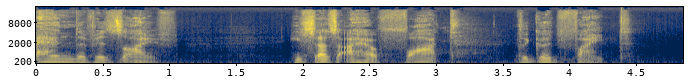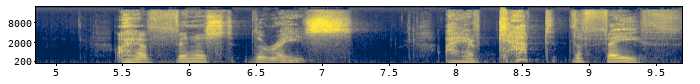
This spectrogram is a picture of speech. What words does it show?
end of his life, he says, I have fought the good fight. I have finished the race. I have kept the faith.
